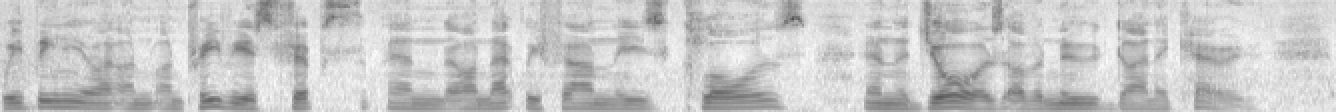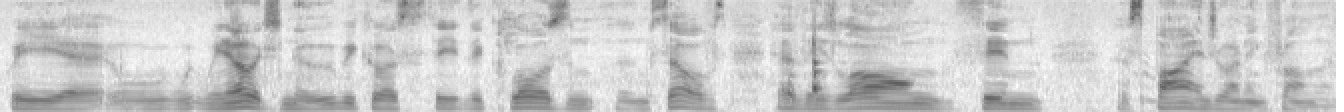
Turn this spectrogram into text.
We've been here on, on, previous trips, and on that we found these claws and the jaws of a new dinocarid. We, uh, we know it's new because the, the claws them, themselves have these long, thin uh, spines running from them.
